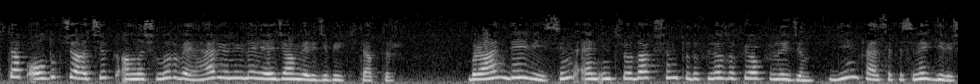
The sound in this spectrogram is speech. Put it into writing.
Kitap oldukça açık, anlaşılır ve her yönüyle heyecan verici bir kitaptır. Brian Davies'in An Introduction to the Philosophy of Religion Din Felsefesine Giriş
